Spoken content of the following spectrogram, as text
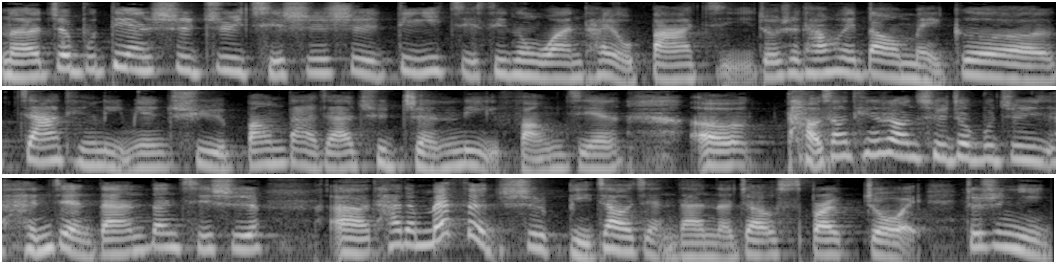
那这部电视剧其实是第一季 Season One，它有八集，就是他会到每个家庭里面去帮大家去整理房间。呃，好像听上去这部剧很简单，但其实呃它的 method 是比较简单的，叫 Spark Joy，就是你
